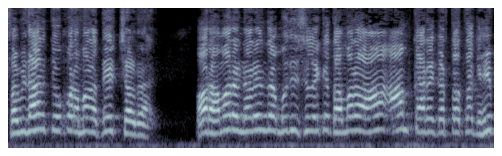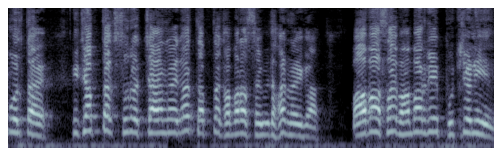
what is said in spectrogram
संविधान के ऊपर हमारा देश चल रहा है। और हमारे नरेंद्र मोदी से लेकर तो हमारा आ- आम कार्यकर्ता तक यही बोलता है कि जब तक सूरज चाँद रहेगा, तब तक हमारा संविधान रहेगा। बाबा साहब हमारे लिए है।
